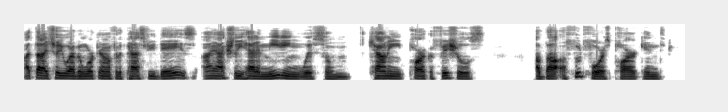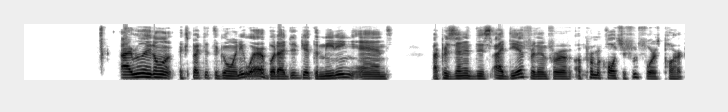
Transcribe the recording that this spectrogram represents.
I thought I'd show you what I've been working on for the past few days. I actually had a meeting with some county park officials about a food forest park and I really don't expect it to go anywhere, but I did get the meeting and I presented this idea for them for a, a permaculture food forest park.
